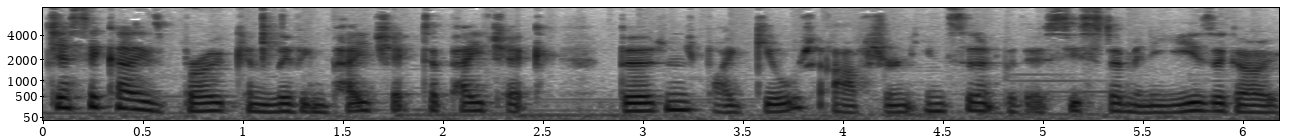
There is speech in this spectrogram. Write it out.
Jessica is broke and living paycheck to paycheck, burdened by guilt after an incident with her sister many years ago.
